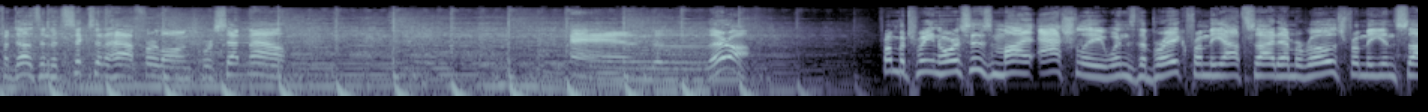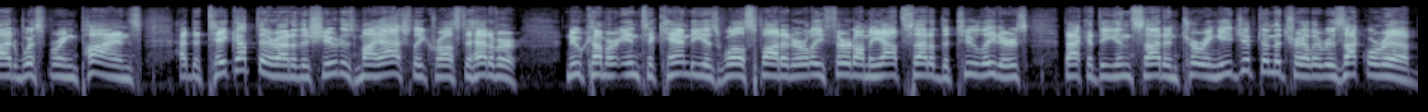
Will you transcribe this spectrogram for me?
Half a dozen at six and a half furlongs. We're set now. And they're off. From between horses, My Ashley wins the break from the outside. Emma Rose from the inside. Whispering Pines had to take up there out of the chute as My Ashley crossed ahead of her. Newcomer into Candy is well spotted early, third on the outside of the two leaders. Back at the inside and touring Egypt, and the trailer is Aquarib.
